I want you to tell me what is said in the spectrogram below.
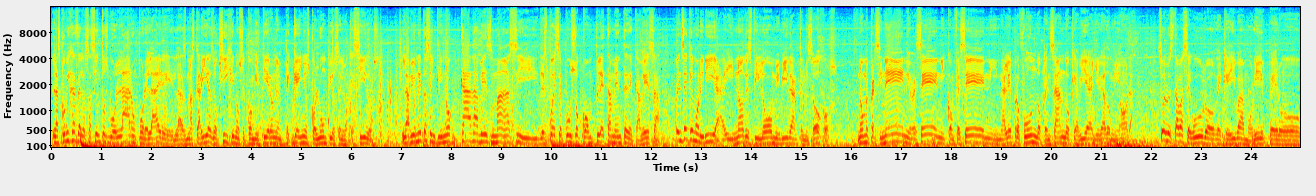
Las cobijas de los asientos volaron por el aire, las mascarillas de oxígeno se convirtieron en pequeños columpios enloquecidos. La avioneta se inclinó cada vez más y después se puso completamente de cabeza. Pensé que moriría y no desfiló mi vida ante mis ojos. No me persiné, ni recé, ni confesé, ni inhalé profundo pensando que había llegado mi hora. Solo estaba seguro de que iba a morir, pero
